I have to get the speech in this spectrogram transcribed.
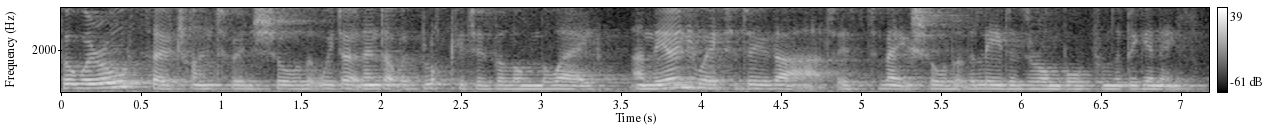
But we're also trying to ensure that we don't end up with blockages along the way. And the only way to do that is to make sure that the leaders are on board from the beginning.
